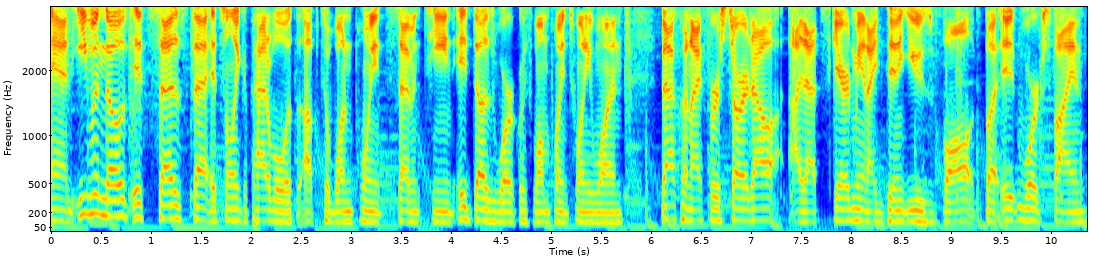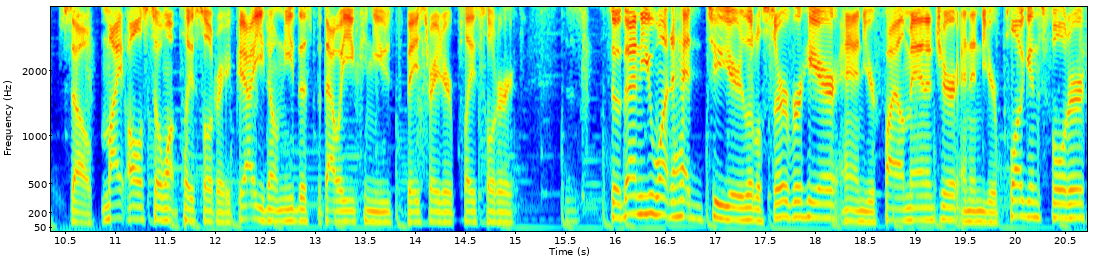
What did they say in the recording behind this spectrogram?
And even though it says that it's only compatible with up to 1.17, it does work with 1.21. Back when I first started out, I, that scared me and I didn't use Vault, but it works fine. So might also want placeholder API. You don't need this, but that way you can use the base raider placeholder so then you want to head to your little server here and your file manager and into your plugins folder.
